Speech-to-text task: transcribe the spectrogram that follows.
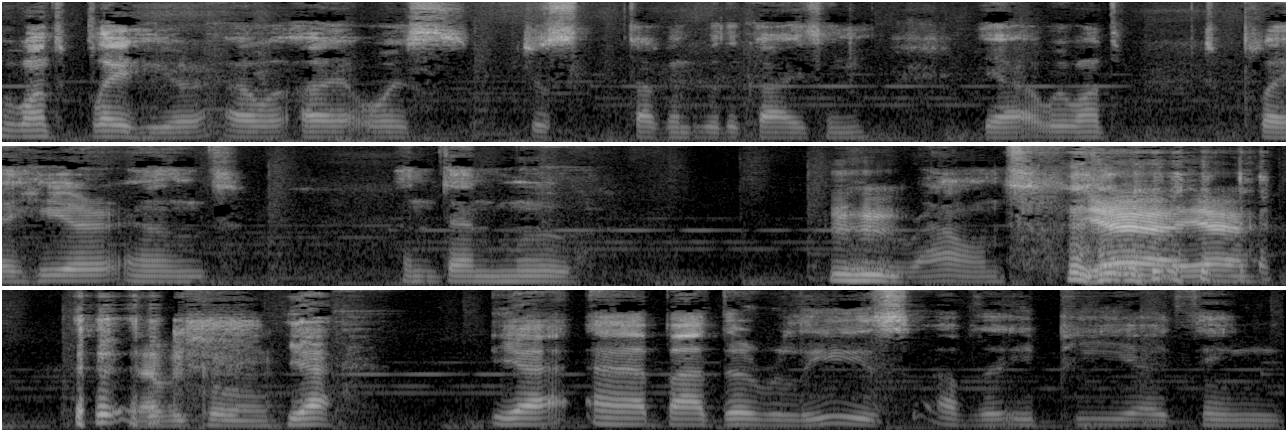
we want to play here. I, I was just talking with the guys, and yeah, we want to play here and and then move. Mhm. around. Yeah, yeah. That'd be cool. yeah, yeah. Uh, but the release of the EP, I think,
